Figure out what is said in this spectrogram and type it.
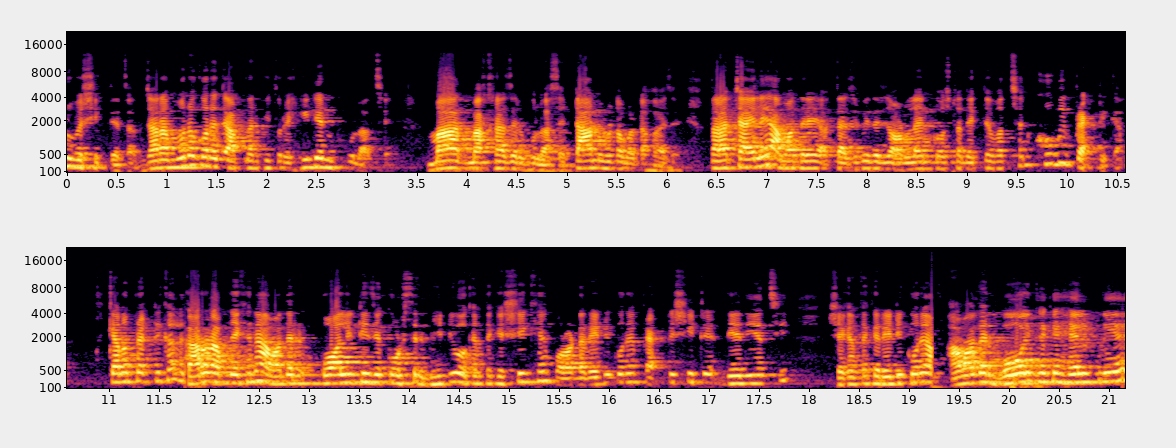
রূপে শিখতে চান, যারা মনে করে যে আপনার ভিতরে হিডেন ভুল আছে, মাদ, মাখরাজের ভুল আছে, টান উল্টাপাল্টা হয়ে যায়, তারা চাইলে আমাদের তাজবিদের যে অনলাইন কোর্সটা দেখতে পাচ্ছেন, খুবই প্র্যাকটিক্যাল কেন প্র্যাকটিক্যাল কারণ আপনি এখানে আমাদের কোয়ালিটি যে কোর্সের ভিডিও ওখান থেকে শিখে পড়াটা রেডি করে প্র্যাকটিস শিটে দিয়ে দিয়েছি, সেখান থেকে রেডি করে আমাদের বই থেকে হেল্প নিয়ে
